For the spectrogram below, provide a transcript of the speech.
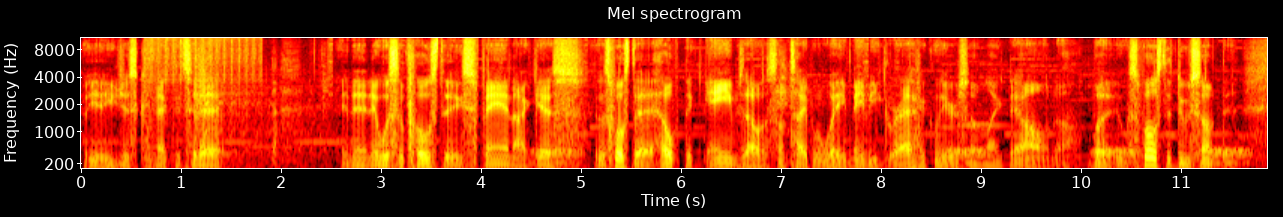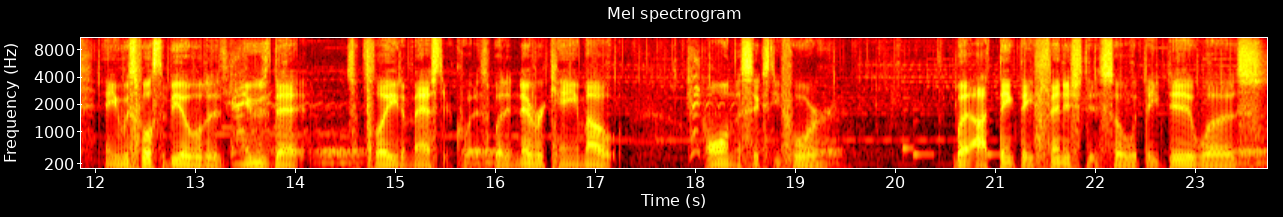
But yeah, you just connect it to that. And then it was supposed to expand, I guess. It was supposed to help the games out in some type of way, maybe graphically or something like that. I don't know. But it was supposed to do something. And you were supposed to be able to use that to play the Master Quest. But it never came out on the 64. But I think they finished it. So what they did was.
